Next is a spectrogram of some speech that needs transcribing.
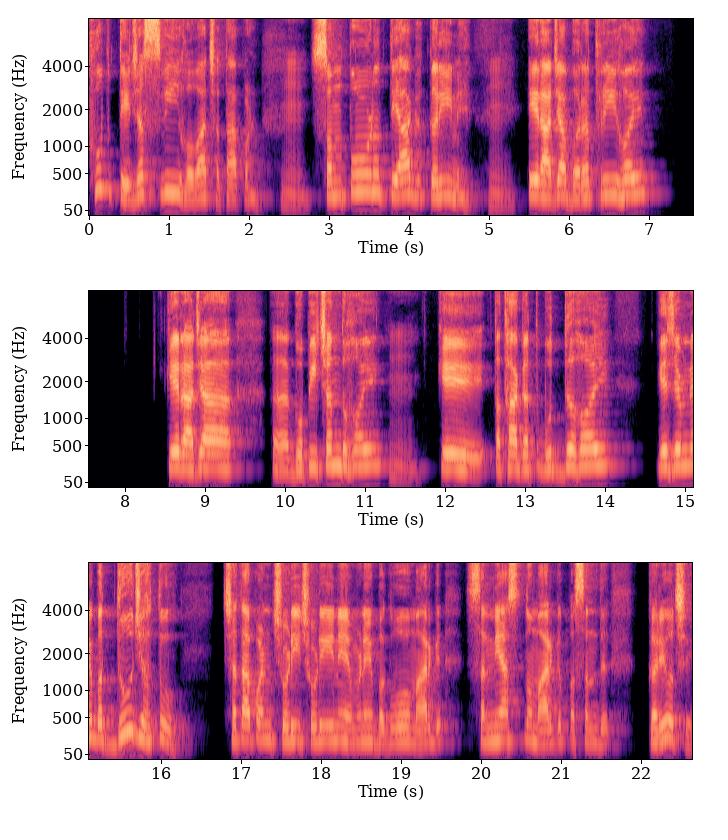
ખૂબ તેજસ્વી હોવા છતાં પણ સંપૂર્ણ ત્યાગ કરીને એ રાજા ભરથરી હોય કે રાજા ગોપીચંદ હોય કે તથાગત બુદ્ધ હોય કે જેમને બધું જ હતું છતાં પણ છોડી છોડીને એમણે ભગવો માર્ગ સંન્યાસનો માર્ગ પસંદ કર્યો છે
